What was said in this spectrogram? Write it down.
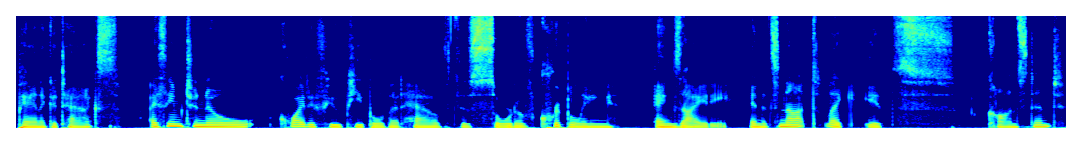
panic attacks. I seem to know quite a few people that have this sort of crippling anxiety. And it's not like it's constant,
